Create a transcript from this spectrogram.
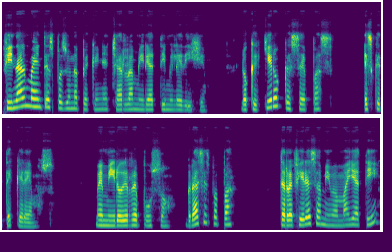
Finalmente, después de una pequeña charla, miré a Tim y le dije, lo que quiero que sepas es que te queremos. Me miró y repuso, gracias papá. ¿Te refieres a mi mamá y a ti?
